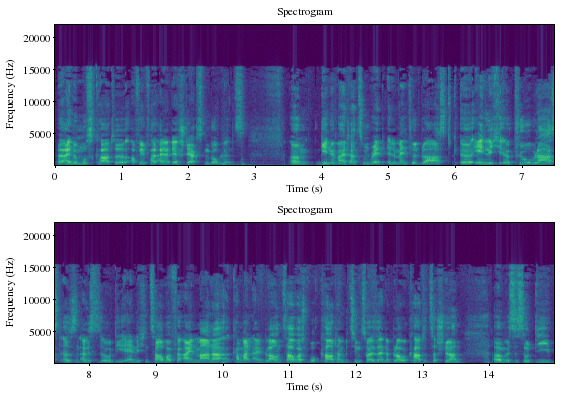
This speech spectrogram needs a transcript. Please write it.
äh, eine Musskarte, auf jeden Fall einer der stärksten Goblins. Ähm, gehen wir weiter zum Red Elemental Blast. Äh, ähnlich äh, Pyroblast, also sind alles so die ähnlichen Zauber. Für einen Mana kann man einen blauen Zauberspruch countern, beziehungsweise eine blaue Karte zerstören. Ähm, es ist so die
